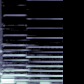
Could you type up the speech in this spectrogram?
Música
